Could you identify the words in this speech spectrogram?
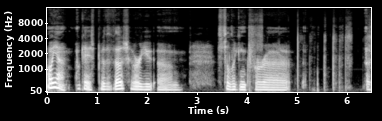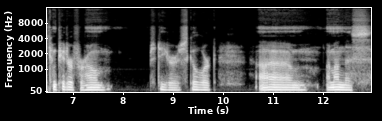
oh yeah, okay. For those who are you um still looking for a a computer for home to do your schoolwork, um, I'm on this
